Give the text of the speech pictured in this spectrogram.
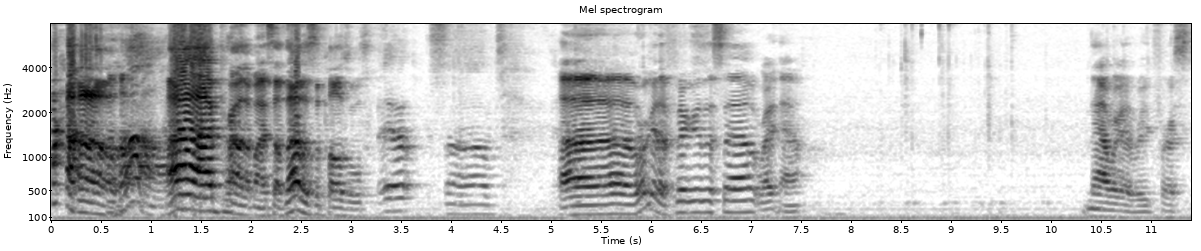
Ah, I'm proud of myself. That was the puzzle. Yep, solved. Uh, we're gonna figure this out right now. Now we're gonna read first.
